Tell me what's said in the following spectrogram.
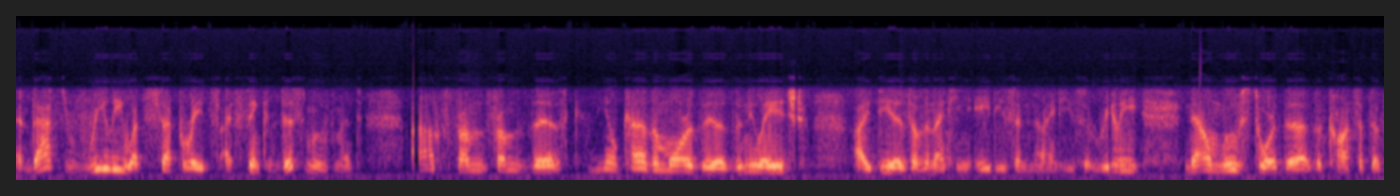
And that's really what separates, I think, this movement uh, from from the you know kind of the more the the new age ideas of the 1980s and 90s. It really now moves toward the the concept of,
